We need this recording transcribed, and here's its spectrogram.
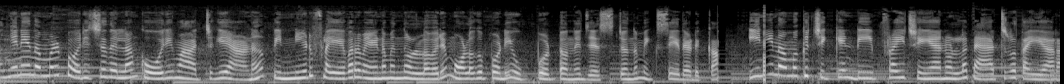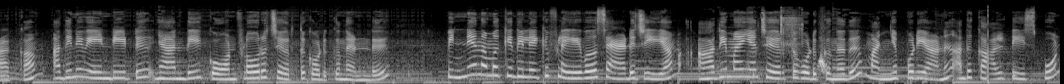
അങ്ങനെ നമ്മൾ പൊരിച്ചതെല്ലാം കോരി മാറ്റുകയാണ്. പിന്നീട് ഫ്ലേവർ വേണമെന്നുള്ളവർ മുളക് പൊടി ഉപ്പ് ഇട്ടൊന്ന് ജസ്റ്റ് ഒന്ന് മിക്സ് ചെയ്തെടുക്കാം. ഇനി നമുക്ക് ചിക്കൻ ഡീപ് ഫ്രൈ ചെയ്യാനുള്ള ബാറ്റർ തയ്യാറാക്കാം. അതിന് വേണ്ടിയിട്ട് ഞാൻ ദേ കോൺഫ്ലോർ ചേർത്ത് കൊടുക്കുന്നുണ്ട്. പിന്നെ നമുക്കിതിലേക്ക് ഫ്ലേവേഴ്സ് ആഡ് ചെയ്യാം. ആദ്യമായി ഞാൻ ചേർത്ത് കൊടുക്കുന്നത് മഞ്ഞൾപ്പൊടിയാണ് അത് കാൽ ടീസ്പൂൺ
